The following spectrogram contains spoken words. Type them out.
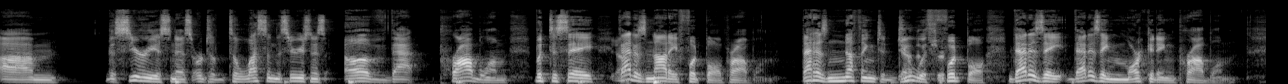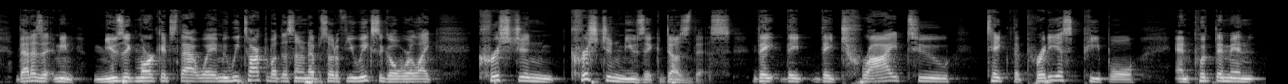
um, the seriousness or to, to lessen the seriousness of that problem, but to say that is not a football problem. That has nothing to do with true. football. That is a that is a marketing problem. That is, a, I mean, music markets that way. I mean, we talked about this on an episode a few weeks ago where like Christian Christian music does this. They they they try to take the prettiest people and put them in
